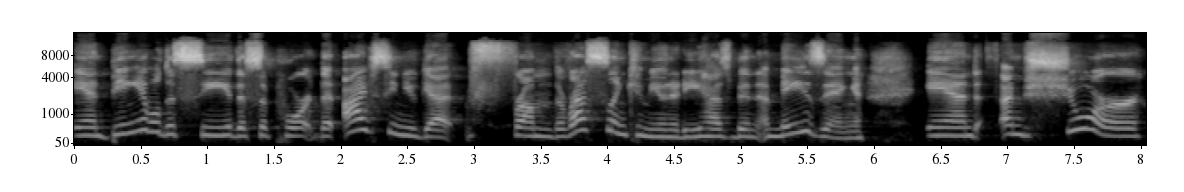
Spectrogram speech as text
and being able to see the support that I've seen you get from the wrestling community has been amazing. And I'm sure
